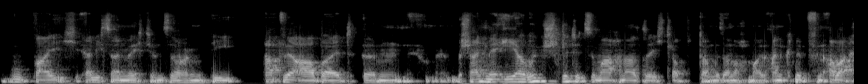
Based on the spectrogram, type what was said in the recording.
wobei ich ehrlich sein möchte und sagen, die Abwehrarbeit ähm, scheint mir eher Rückschritte zu machen. Also ich glaube, da muss er nochmal anknüpfen. Aber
